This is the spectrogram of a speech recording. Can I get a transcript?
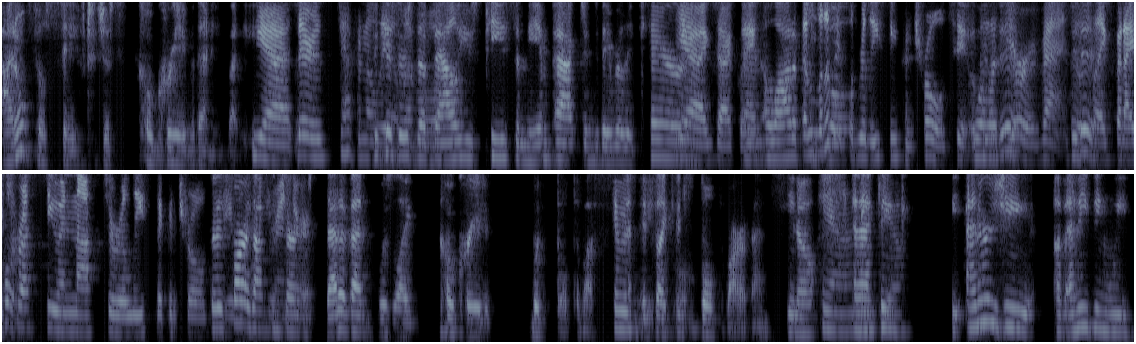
i don't feel safe to just co-create with anybody yeah there's definitely because a there's the values piece and the impact and do they really care yeah exactly and a lot of a people little bit's releasing control too because Well, it's it your event so It it's is, like but i trust you enough to release the control to But as far as I'm surrender. concerned, that event was like co-created with both of us. It was it's like it's both of our events, you know. yeah And I thank you. think the energy of anything we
